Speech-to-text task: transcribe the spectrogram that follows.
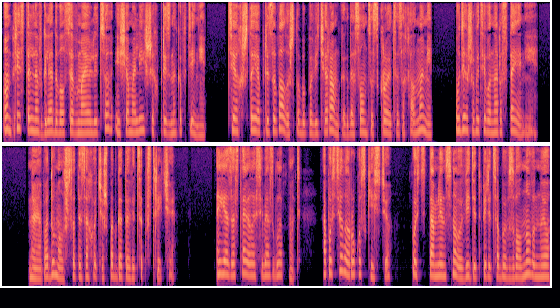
Он пристально вглядывался в моё лицо, ища малейших признаков тени, тех, что я призывала, чтобы по вечерам, когда солнце скроется за холмами, удерживать его на расстоянии. Но я подумал, что ты захочешь подготовиться к встрече. Я заставила себя сглотнуть, опустила руку с кистью. Пусть Тамлин снова видит перед собой взволнованную,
